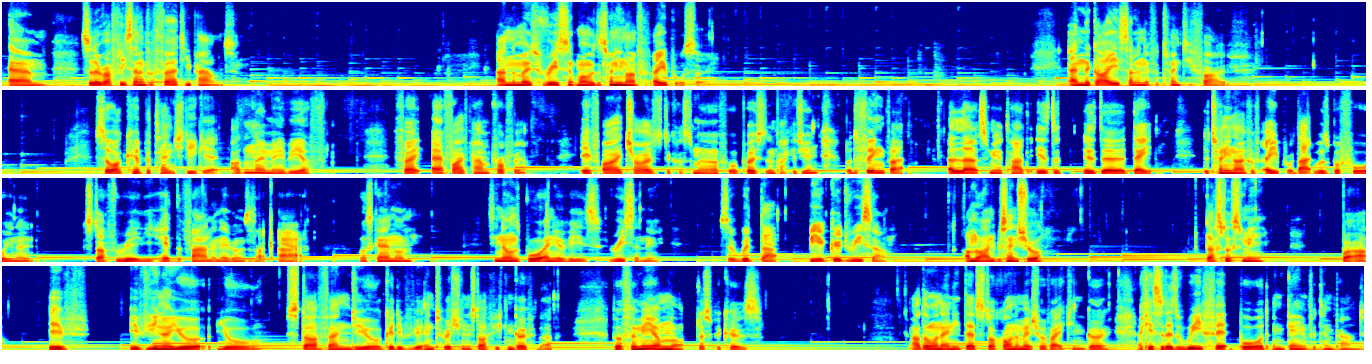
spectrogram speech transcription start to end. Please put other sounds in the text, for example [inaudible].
Um, so they're roughly selling for thirty pounds. And the most recent one was the 29th of April, so. And the guy is selling it for 25. So I could potentially get, I don't know, maybe a, f- 30, a five pound profit if I charge the customer for postage and packaging. But the thing that alerts me a tad is the is the date, the 29th of April. That was before you know stuff really hit the fan and everyone was like, ah, what's going on? See, no one's bought any of these recently. So would that be a good resale? I'm not 100% sure. That's just me. But if if you know your your stuff and you're good with your intuition and stuff, you can go for that. But for me, I'm not. Just because I don't want any dead stock. I want to make sure that it can go. Okay, so there's a Wii Fit board and game for ten pound.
